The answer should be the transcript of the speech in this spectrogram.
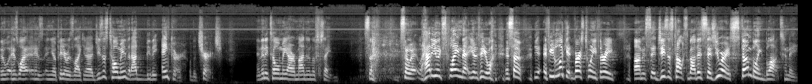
And his wife, his, and you know, Peter was like, "You know, Jesus told me that I'd be the anchor of the church, and then he told me I reminded him of Satan." So, so how do you explain that you know, to your wife? And so if you look at verse 23, um, it said, Jesus talks about this, It says, You are a stumbling block to me.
